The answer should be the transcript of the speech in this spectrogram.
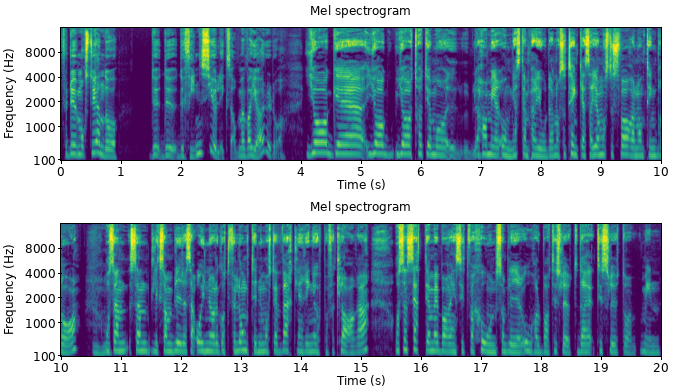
För du måste ju ändå, du, du, du finns ju liksom, men vad gör du då? Jag, eh, jag, jag tror att jag må, har mer ångest den perioden och så tänker jag så här, jag måste svara någonting bra. Och sen, sen liksom blir det så här, oj nu har det gått för lång tid, nu måste jag verkligen ringa upp och förklara. Och sen sätter jag mig bara i en situation som blir ohållbar till slut. Där till slut då min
